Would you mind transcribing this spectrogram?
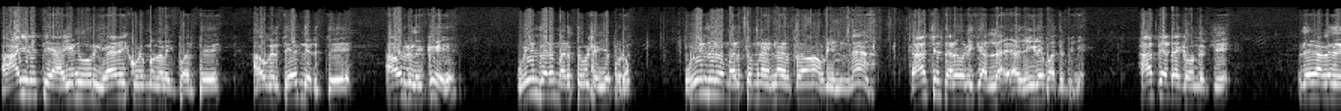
ஆயிரத்தி ஐநூறு ஏழை குடும்பங்களை பார்த்து அவங்களை தேர்ந்தெடுத்து அவர்களுக்கு உயர்தர மருத்துவம் செய்யப்படும். உயர்தர மருத்துவம்னா என்ன அர்த்தம் அப்படின்னா காய்ச்சல் தலைவலிக்கு அல்ல. அது நீங்களே பார்த்துப்பீங்க. ஹார்ட் அட்டாக் வந்துடுச்சு அல்லது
